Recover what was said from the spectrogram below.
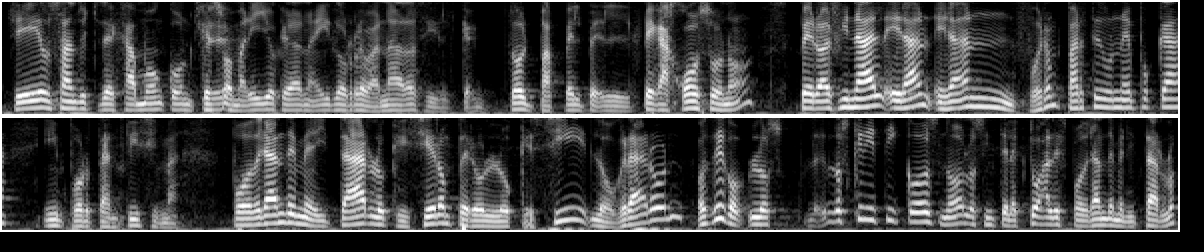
Sí, un sándwich de jamón con queso Sí. amarillo que eran ahí dos rebanadas y el todo el papel pe- el pegajoso, ¿no? Pero al final eran eran fueron parte de una época importantísima. Podrán demeritar lo que hicieron, pero lo que sí lograron, os digo, los, los críticos, ¿no? Los intelectuales podrán demeritarlo,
